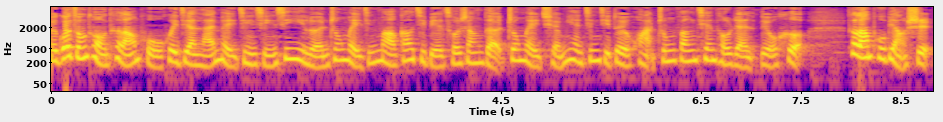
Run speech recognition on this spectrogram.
美国总统特朗普会见来美进行新一轮中美经贸高级别磋商的中美全面经济对话中方牵头人刘鹤。特朗普表示，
